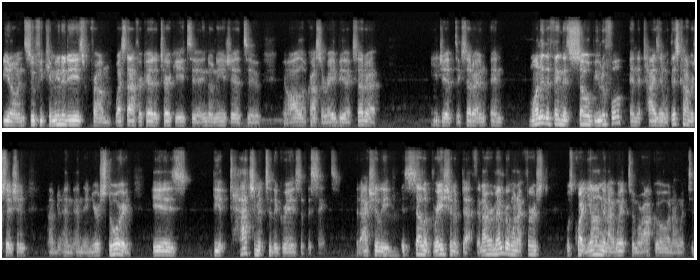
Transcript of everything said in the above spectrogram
you know, in Sufi communities from West Africa to Turkey to Indonesia to you know, all across Arabia, etc., Egypt, etc. And and one of the things that's so beautiful and that ties in with this conversation um, and and in your story is the attachment to the graves of the saints. That actually mm-hmm. is celebration of death. And I remember when I first was quite young and I went to Morocco and I went to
